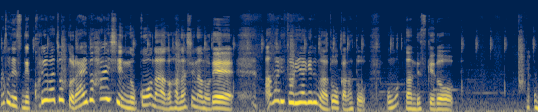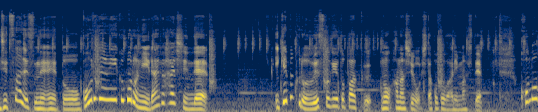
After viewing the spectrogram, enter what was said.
あとですね、これはちょっとライブ配信のコーナーの話なので、あまり取り上げるのはどうかなと思ったんですけど、実はですね、えっ、と、ゴールデンウィーク頃にライブ配信で、池袋ウエストゲートパークの話をしたことがありまして、この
